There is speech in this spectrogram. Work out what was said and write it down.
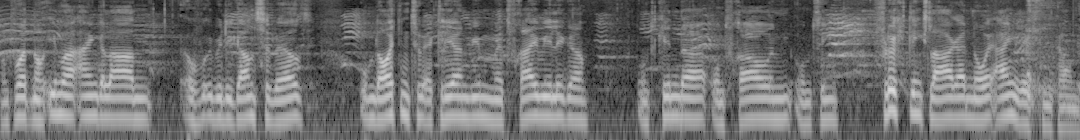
Und wird noch immer eingeladen über die ganze Welt, um Leuten zu erklären, wie man mit Freiwilligen und Kinder und Frauen und Flüchtlingslager neu einrichten kann.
